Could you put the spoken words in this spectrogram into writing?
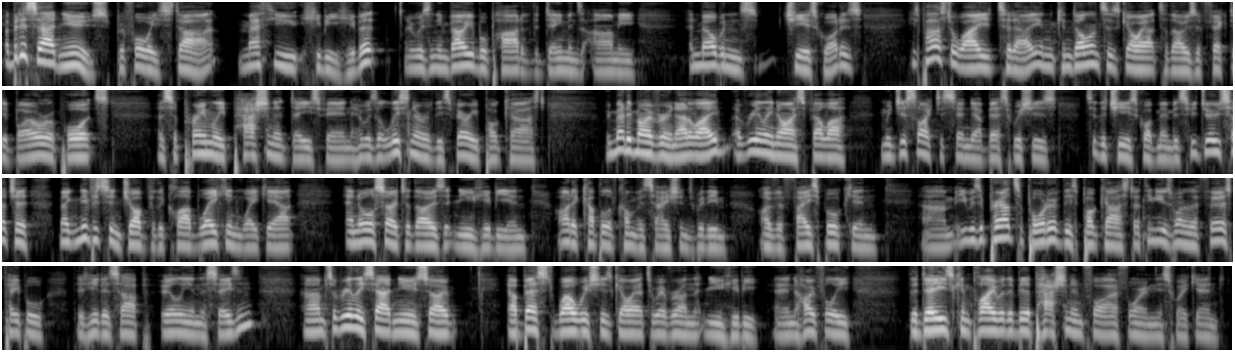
A bit of sad news before we start. Matthew Hibby Hibbert, who was an invaluable part of the Demons Army and Melbourne's cheer squad, is he's passed away today, and condolences go out to those affected. By all reports, a supremely passionate D's fan who was a listener of this very podcast. We met him over in Adelaide, a really nice fella, and we'd just like to send our best wishes to the cheer squad members who do such a magnificent job for the club week in, week out, and also to those that knew Hibby. And I had a couple of conversations with him over Facebook, and um, he was a proud supporter of this podcast. I think he was one of the first people that hit us up early in the season. Um, so, really sad news. So, our best well wishes go out to everyone that knew Hibby, and hopefully the D's can play with a bit of passion and fire for him this weekend.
